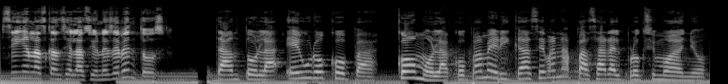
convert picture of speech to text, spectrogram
Siguen las cancelaciones de eventos. Tanto la Eurocopa como la Copa América se van a pasar al próximo año.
